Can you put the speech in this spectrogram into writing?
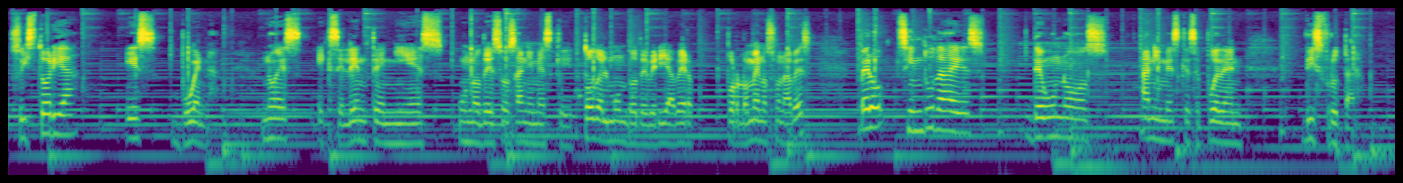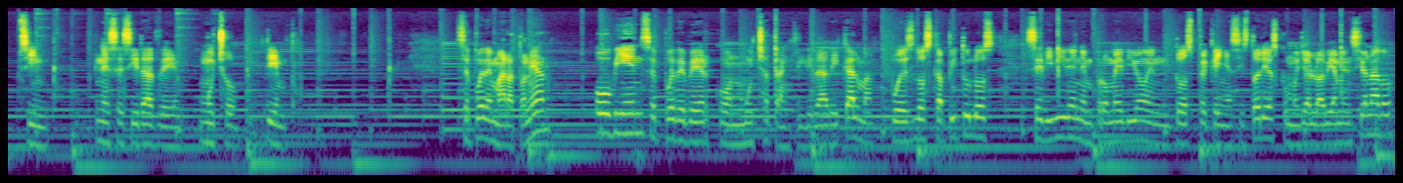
Su historia es buena, no es excelente ni es uno de esos animes que todo el mundo debería ver por lo menos una vez, pero sin duda es de unos animes que se pueden disfrutar sin necesidad de mucho tiempo se puede maratonear o bien se puede ver con mucha tranquilidad y calma, pues los capítulos se dividen en promedio en dos pequeñas historias, como ya lo había mencionado,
